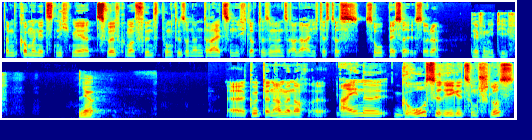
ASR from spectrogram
dann bekommt man jetzt nicht mehr 12,5 Punkte, sondern 13. Ich glaube, da sind wir uns alle einig, dass das so besser ist, oder? Definitiv. Ja. Äh, gut, dann haben wir noch äh, eine große Regel zum Schluss.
